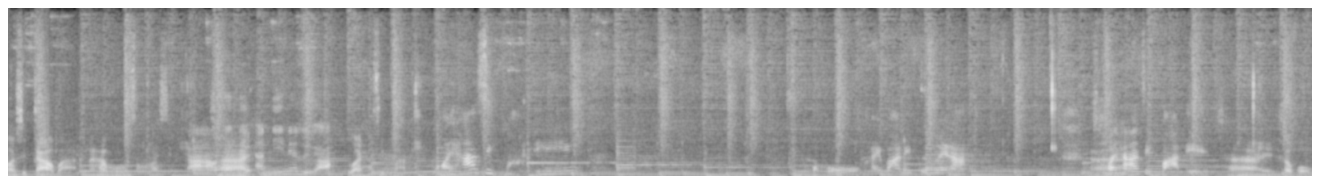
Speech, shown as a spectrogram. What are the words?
219 บาทนะครับผมสองร้อยสิบเก้าใช่อันนี้เนี่ยเหลือ 150 บาทร้อยห้าสิบบาทเอง โอ้โหใครมานี่คุ้มเลยนะ ร้อยห้าสิบบาทเอง ใช่ครับผม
